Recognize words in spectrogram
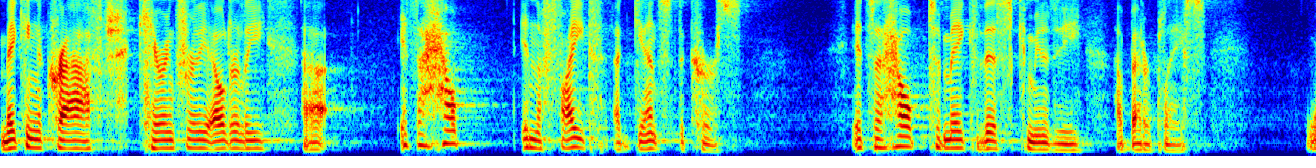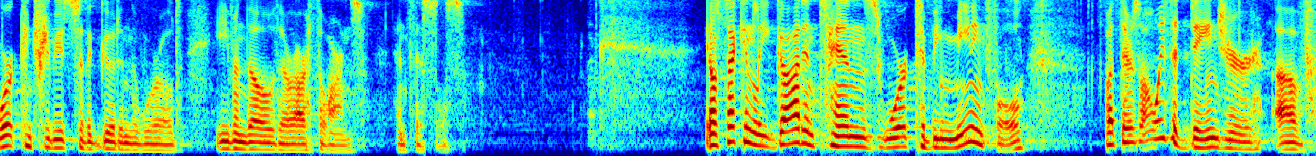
making a craft, caring for the elderly, uh, it's a help in the fight against the curse. It's a help to make this community a better place. Work contributes to the good in the world, even though there are thorns and thistles. You know, secondly, God intends work to be meaningful, but there's always a danger of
